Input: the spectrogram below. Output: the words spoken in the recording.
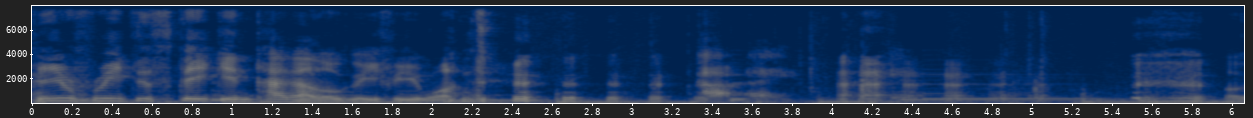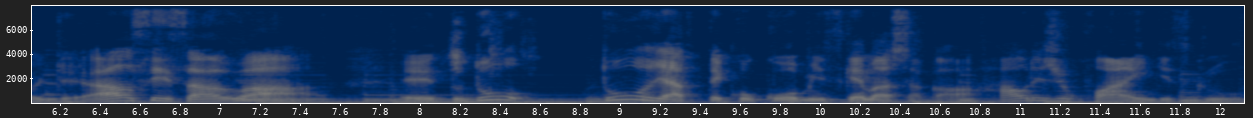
Feel free to speak in Tagalog if you want. あ、はい。OK。Okay. アウシーさんは、えっ、と、どう、どうやってここを見つけましたか ?How did you find this group?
